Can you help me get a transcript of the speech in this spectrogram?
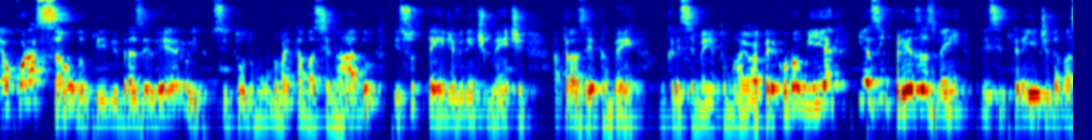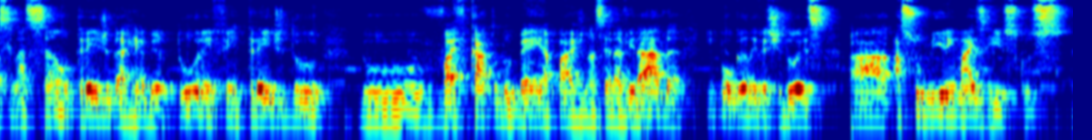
é o coração do PIB brasileiro e se todo mundo vai estar vacinado, isso tende evidentemente a trazer também um crescimento maior para a economia e as empresas vêm nesse trade da vacinação, trade da reabertura, enfim, trade do, do vai ficar tudo bem, a página será virada, empolgando investidores a assumirem mais riscos.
